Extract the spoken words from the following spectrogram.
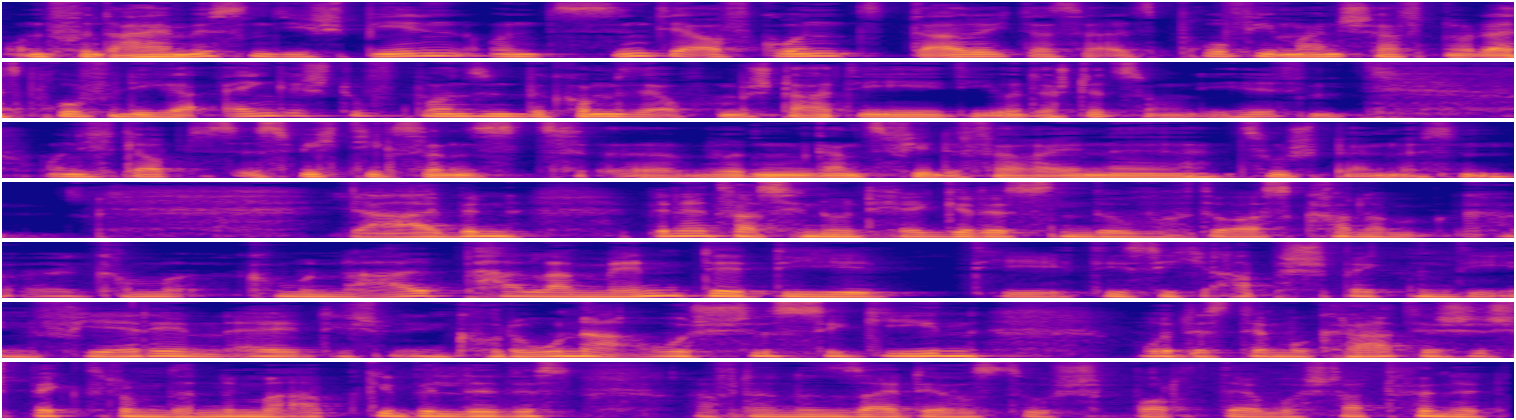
und von daher müssen die spielen und sind ja aufgrund, dadurch, dass sie als Profimannschaften oder als Profiliga eingestuft worden sind, bekommen sie auch vom Staat die, die Unterstützung, die Hilfen. Und ich glaube, das ist wichtig, sonst äh, würden ganz viele Vereine zusperren müssen. Ja, ich bin, bin etwas hin und her gerissen. Du, du hast Kommunalparlamente, die, die, die sich abspecken, die in Ferien, äh, die in Corona-Ausschüsse gehen, wo das demokratische Spektrum dann immer abgebildet ist. Auf der anderen Seite hast du Sport, der wo stattfindet.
